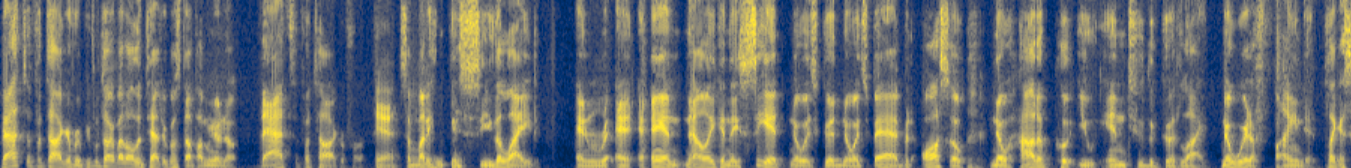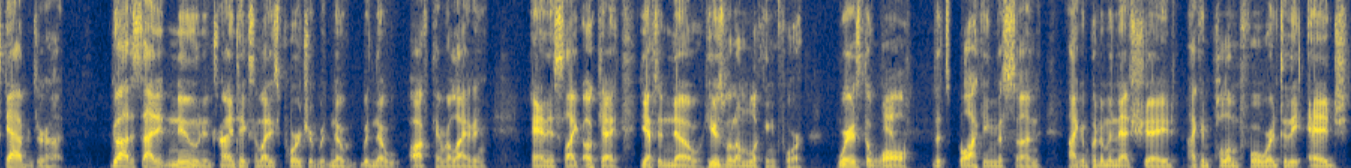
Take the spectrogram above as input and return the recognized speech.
That's a photographer. People talk about all the technical stuff. I'm gonna know that's a photographer. Yeah, somebody who can see the light and and not only can they see it, know it's good, know it's bad, but also know how to put you into the good light, know where to find it. It's like a scavenger hunt. Go outside at noon and try and take somebody's portrait with no with no off camera lighting, and it's like okay, you have to know. Here's what I'm looking for. Where's the wall yeah. that's blocking the sun? I can put them in that shade. I can pull them forward to the edge.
